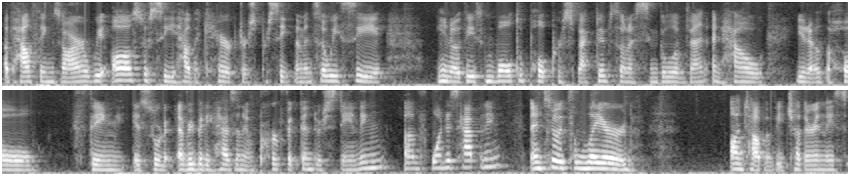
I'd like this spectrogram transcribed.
of how things are, we also see how the characters perceive them. And so we see, you know, these multiple perspectives on a single event and how, you know, the whole thing is sort of everybody has an imperfect understanding of what is happening. And so it's layered on top of each other and these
